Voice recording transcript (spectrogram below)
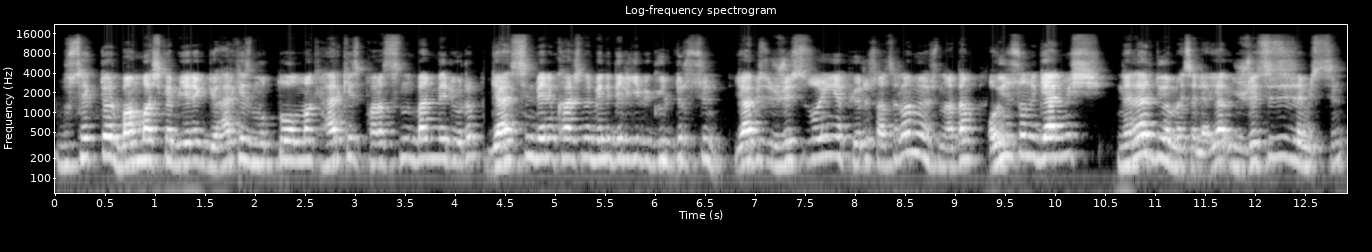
bu sektör bambaşka bir yere gidiyor. Herkes mutlu olmak, herkes parasını ben veriyorum. Gelsin benim karşımda beni deli gibi güldürsün. Ya biz ücretsiz oyun yapıyoruz hatırlamıyorsun. Adam oyun sonu gelmiş neler diyor mesela. Ya ücretsiz izlemişsin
